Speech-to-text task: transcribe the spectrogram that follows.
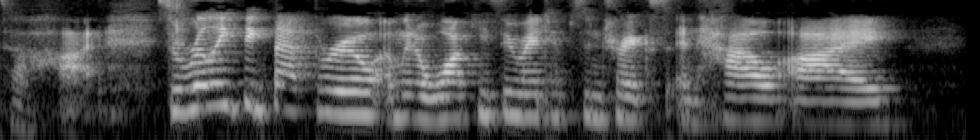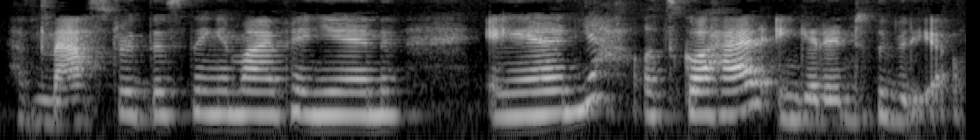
to hot. So really think that through. I'm gonna walk you through my tips and tricks and how I have mastered this thing in my opinion. And yeah, let's go ahead and get into the video.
